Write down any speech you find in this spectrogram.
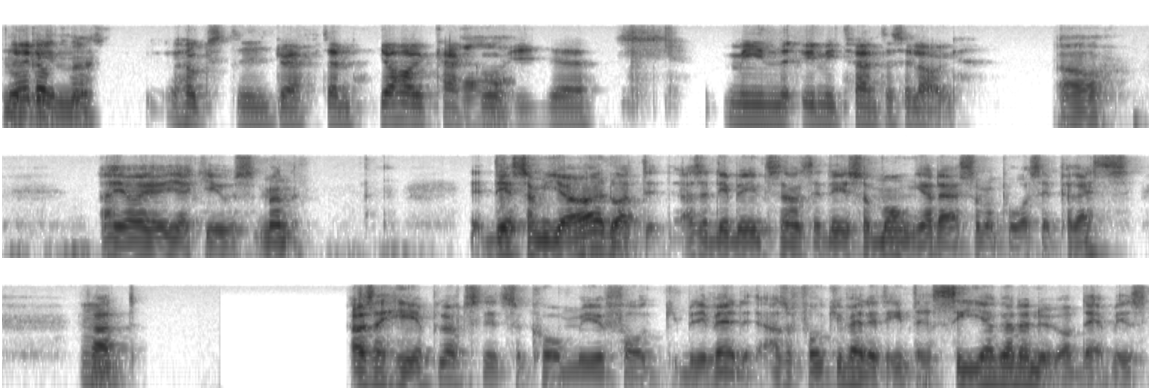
någon nej pinne. högst i draften. Jag har ju Kakko Ja. i, eh, min, i mitt fantasylag. Ja. ja, jag är Jack Hughes. Men det som gör då att alltså det blir intressant, det är så många där som har på sig press. För Mm. att Alltså helt plötsligt så kommer ju folk bli väldigt, alltså folk är väldigt intresserade nu av Devils.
